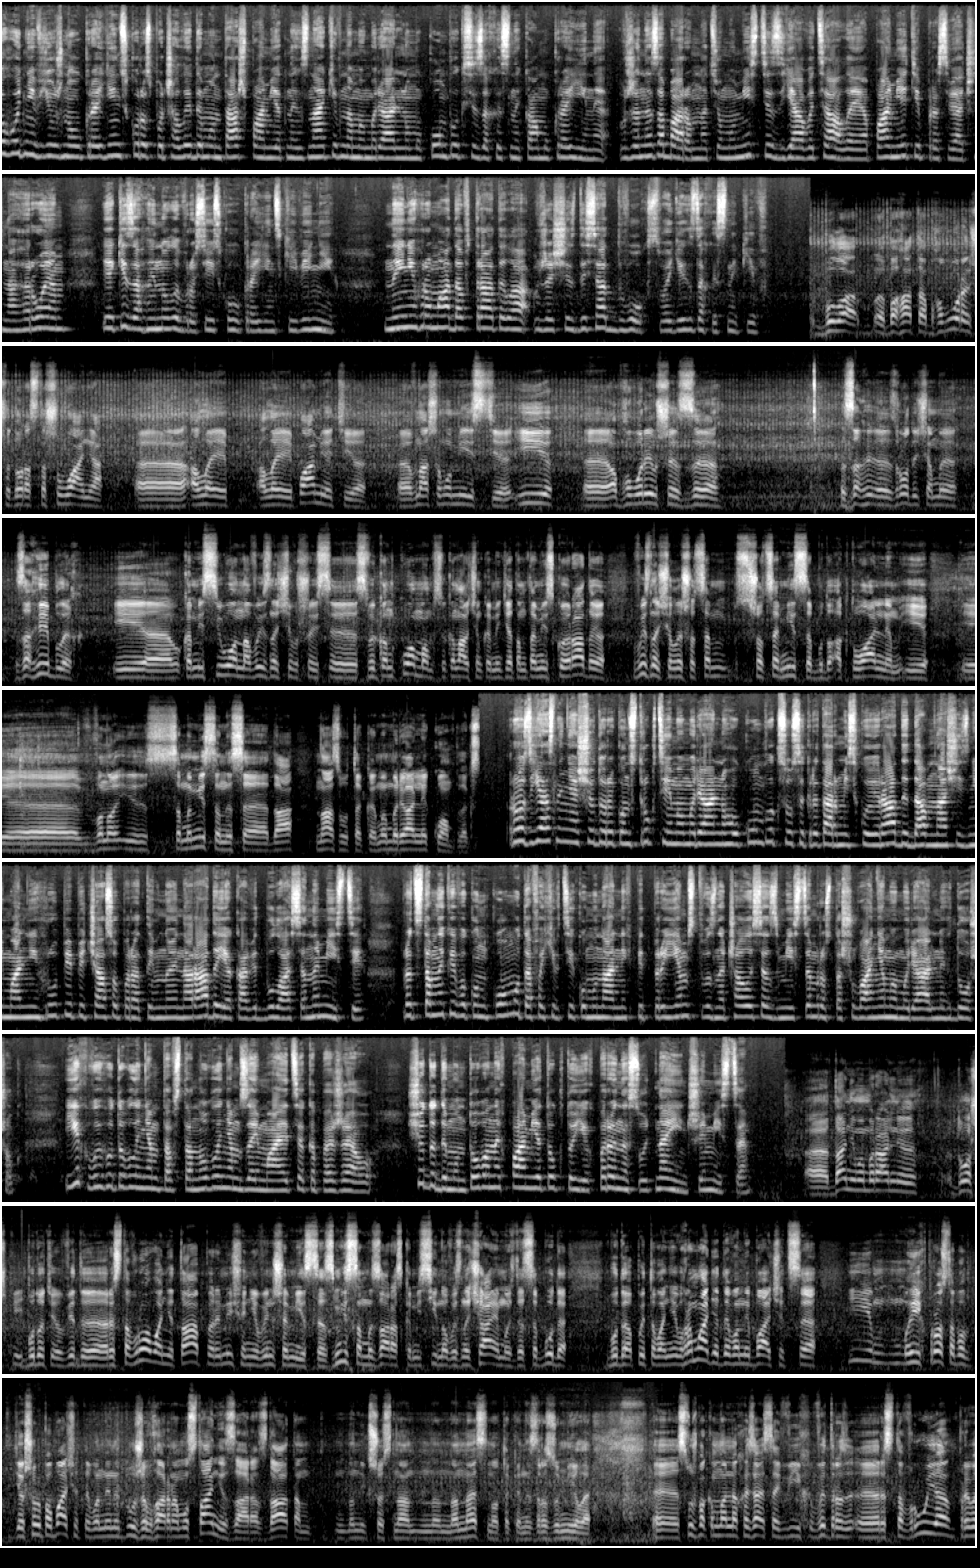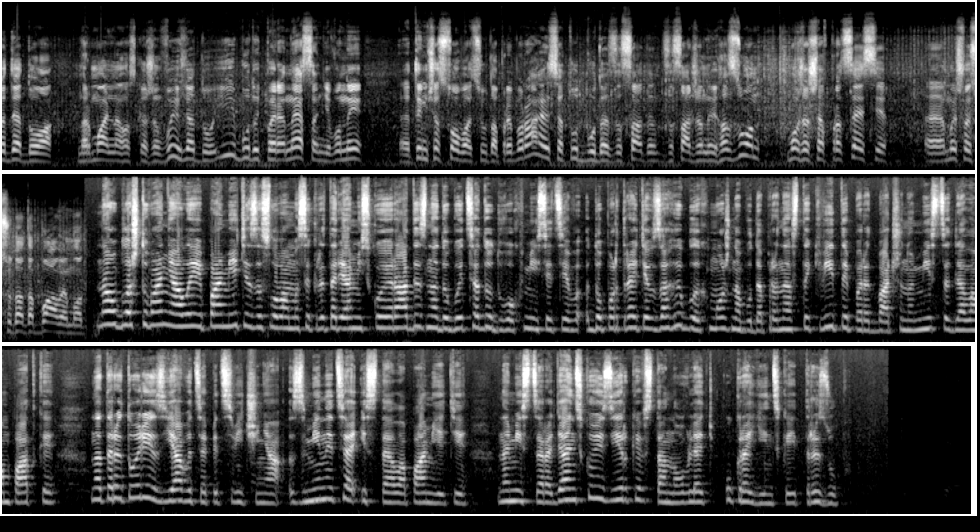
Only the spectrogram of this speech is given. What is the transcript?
Сьогодні в Южноукраїнську розпочали демонтаж пам'ятних знаків на меморіальному комплексі захисникам України. Вже незабаром на цьому місці з'явиться алея пам'яті, присвячена героям, які загинули в російсько-українській війні. Нині громада втратила вже 62 своїх захисників. Було багато обговорень щодо розташування е, алеї, алеї пам'яті е, в нашому місті. І е, обговоривши з, з родичами загиблих і е, комісіонно визначившись е, з виконкомом, з виконавчим комітетом та міською радою, визначили, що це, що це місце буде актуальним і, і е, воно і саме місце несе да, назву таке меморіальний комплекс. Роз'яснення щодо реконструкції меморіального комплексу секретар міської ради дав нашій знімальній групі під час оперативної наради, яка відбулася на місці. Представники виконкому та фахівці комунальних підприємств визначалися з місцем розташування меморіальних дошок. Їх виготовленням та встановленням займається КПЖО. Щодо демонтованих пам'яток, то їх перенесуть на інше місце. Е, Дані меморіальні дошки будуть відреставровані та переміщені в інше місце. З місцем ми зараз комісійно визначаємось, де це буде. Буде опитування і в громаді, де вони бачать це. І ми їх просто, бо, якщо ви побачите, вони не дуже в гарному стані зараз. Да? Там на них щось на- на- нанесено, таке незрозуміле. Е, Служба комунального хазяйства їх відреставрує, приведе до нормального, скажімо, вигляду і будуть перенесені. Вони е, тимчасово сюди прибираються. Тут буде засаджений газон. Може, ще в процесі е, ми щось сюди додамо. На облаштування алеї пам'яті, за словами секретаря міської ради, знадобиться до двох місяців. До портретів загиблих можна буде принести квіти, передбачено місце для лампадки. На території з'явиться підсвічення, зміниться і стела пам'яті. На місце радянської зірки встановлять український тризуб.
